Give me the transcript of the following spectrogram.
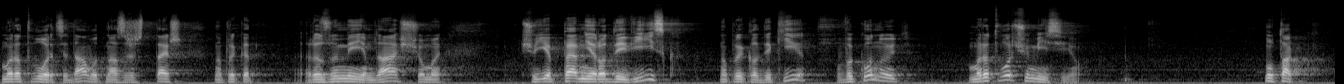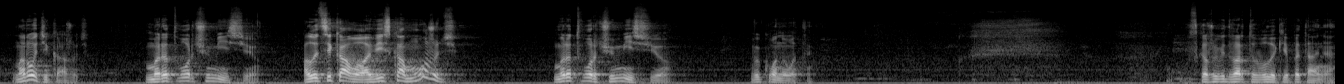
миротворці, да, от нас же теж, наприклад, розуміємо, да, що, ми, що є певні роди військ, наприклад, які виконують миротворчу місію. Ну так, народі кажуть, миротворчу місію. Але цікаво, а війська можуть миротворчу місію виконувати? Скажу відверто велике питання.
